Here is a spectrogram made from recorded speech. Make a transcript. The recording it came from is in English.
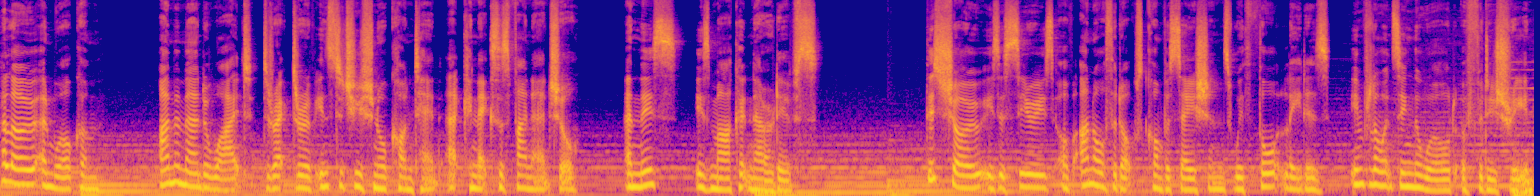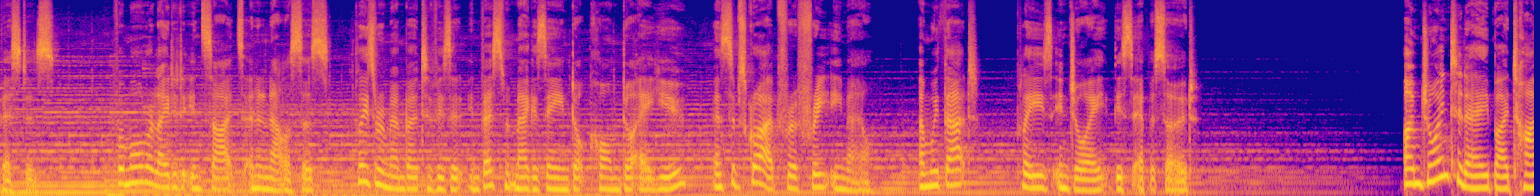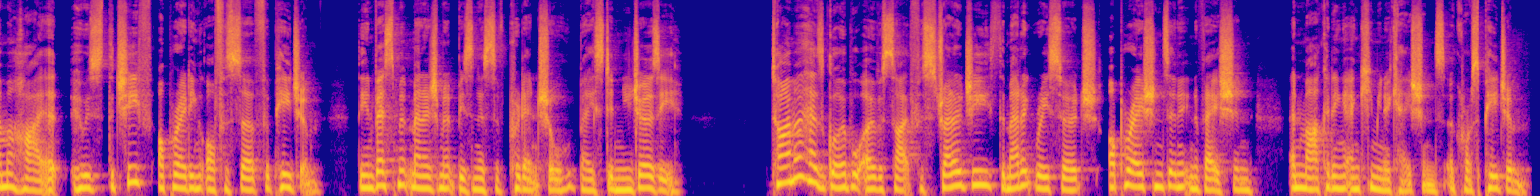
Hello and welcome. I'm Amanda White, Director of Institutional Content at Conexus Financial, and this is Market Narratives. This show is a series of unorthodox conversations with thought leaders influencing the world of fiduciary investors. For more related insights and analysis, please remember to visit investmentmagazine.com.au and subscribe for a free email. And with that, please enjoy this episode. I'm joined today by Taimur Hayat, who is the Chief Operating Officer for PGIM, the investment management business of Prudential based in New Jersey. Taimur has global oversight for strategy, thematic research, operations and innovation, and marketing and communications across PGIM.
